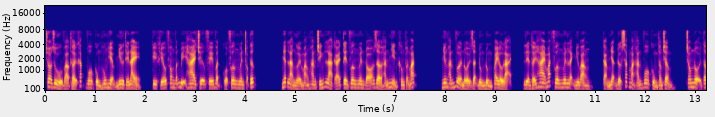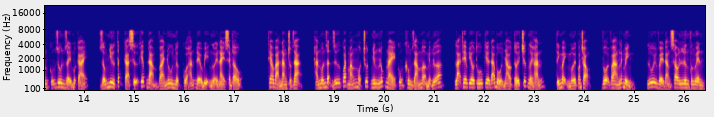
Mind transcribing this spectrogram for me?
Cho dù vào thời khắc vô cùng hung hiểm như thế này, kỳ khiếu phong vẫn bị hai chữ phế vật của phương nguyên chọc tức nhất là người mắng hắn chính là cái tên phương nguyên đó, giờ hắn nhìn không thuận mắt. Nhưng hắn vừa nổi giận đùng đùng quay đầu lại, liền thấy hai mắt phương nguyên lạnh như băng, cảm nhận được sắc mặt hắn vô cùng thâm trầm, trong nội tâm cũng run dày một cái, giống như tất cả sự khiếp đảm và nhu nhược của hắn đều bị người này xem thấu. Theo bản năng chột dạ hắn muốn giận dữ quát mắng một chút nhưng lúc này cũng không dám mở miệng nữa, lại thêm yêu thú kia đã bổ nhào tới trước người hắn, tính mệnh mới quan trọng, vội vàng lên mình, lui về đằng sau lưng phương nguyên,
